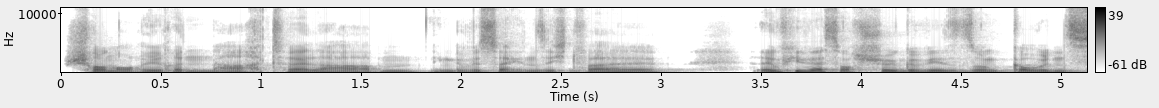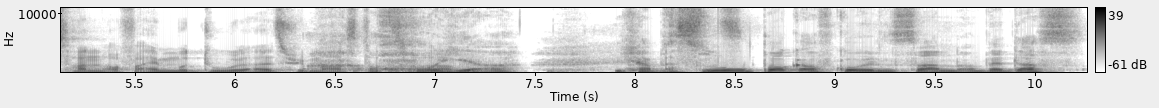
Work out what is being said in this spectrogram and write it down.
schon auch ihre Nachteile haben in gewisser Hinsicht, weil irgendwie wäre es auch schön gewesen, so ein Golden Sun auf einem Modul als Remaster oh, zu haben. Oh ja, ich habe so Bock auf Golden Sun und wenn das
